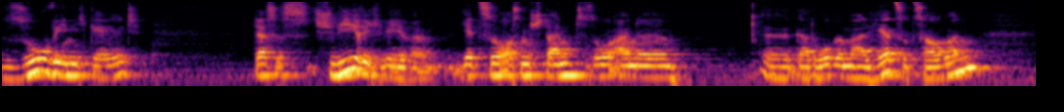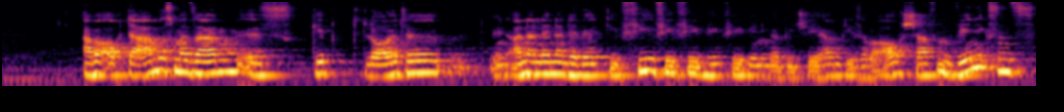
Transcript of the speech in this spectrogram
so wenig Geld, dass es schwierig wäre, jetzt so aus dem Stand so eine äh, Garderobe mal herzuzaubern. Aber auch da muss man sagen, es gibt Leute in anderen Ländern der Welt, die viel, viel, viel, viel, viel weniger Budget haben, die es aber auch schaffen, wenigstens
